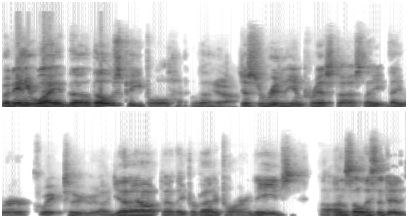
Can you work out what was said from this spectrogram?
But anyway, the those people uh, Yeah. just really impressed us. They they were quick to uh, get out. Uh, they provided for our needs, uh, unsolicited.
